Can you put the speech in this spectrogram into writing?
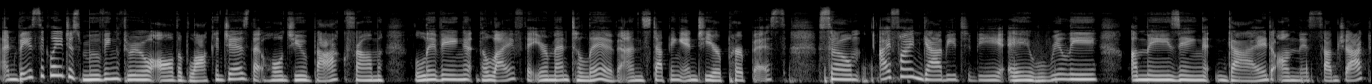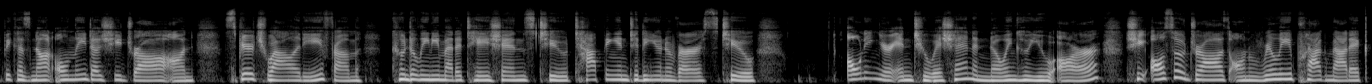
and basically just moving through all the blockages that hold you back from living the life that you're meant to live and stepping into your purpose. So I find Gabby to be a really amazing guide on this subject because not only does she draw on spirituality from Kundalini meditations to tapping into the universe to owning your intuition and knowing who you are. She also draws on really pragmatic,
